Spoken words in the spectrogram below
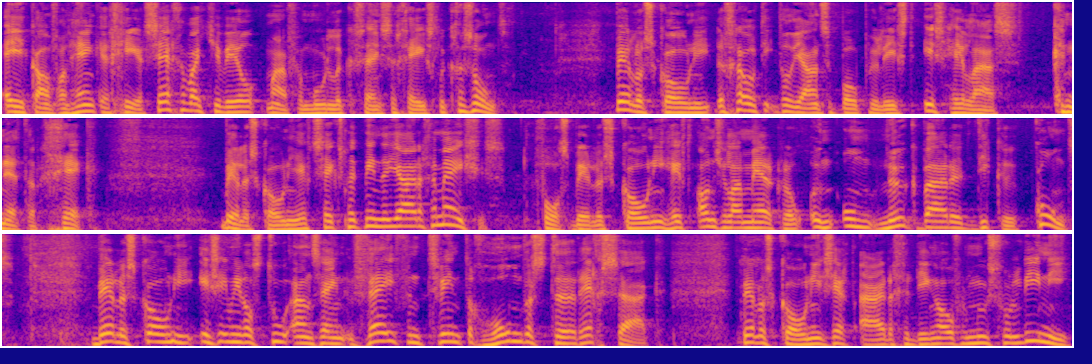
En je kan van Henk en Geert zeggen wat je wil... maar vermoedelijk zijn ze geestelijk gezond. Berlusconi, de grote Italiaanse populist, is helaas knettergek. Berlusconi heeft seks met minderjarige meisjes. Volgens Berlusconi heeft Angela Merkel een onneukbare dikke kont. Berlusconi is inmiddels toe aan zijn 2500ste rechtszaak. Berlusconi zegt aardige dingen over Mussolini.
